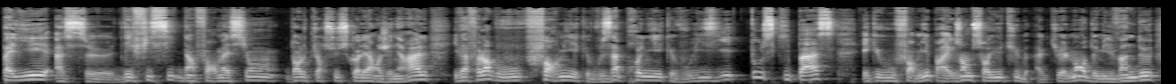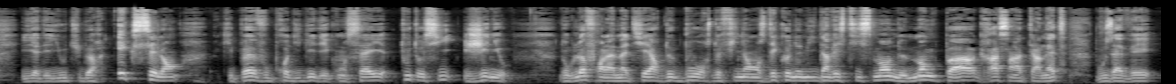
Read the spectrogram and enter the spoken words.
pallier à ce déficit d'information dans le cursus scolaire en général, il va falloir que vous vous formiez, que vous appreniez, que vous lisiez tout ce qui passe et que vous vous formiez par exemple sur YouTube. Actuellement, en 2022, il y a des YouTubeurs excellents qui peuvent vous prodiguer des conseils tout aussi géniaux. Donc l'offre en la matière de bourse, de finance, d'économie, d'investissement ne manque pas. Grâce à Internet, vous avez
